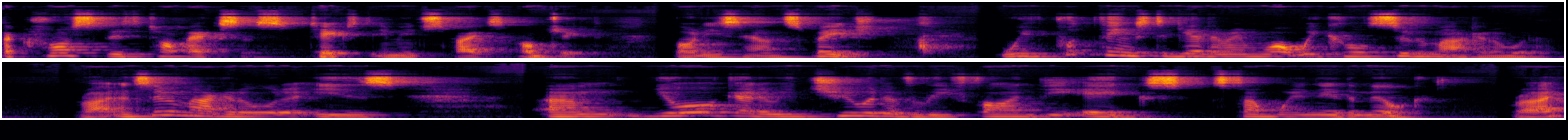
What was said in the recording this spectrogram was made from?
across this top axis, text, image, space, object, body, sound, speech, we've put things together in what we call supermarket order, right? And supermarket order is um, you're going to intuitively find the eggs somewhere near the milk, right?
